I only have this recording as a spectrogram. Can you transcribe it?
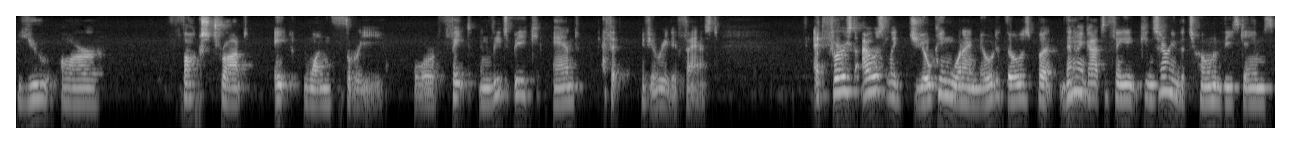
you are Foxtrot 813, or Fate in Leetspeak, and Effet if you read it fast. At first, I was like joking when I noted those, but then I got to thinking, considering the tone of these games,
